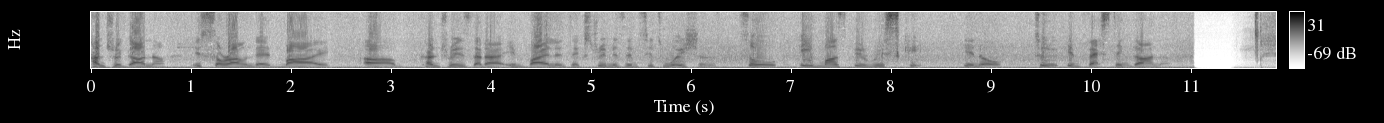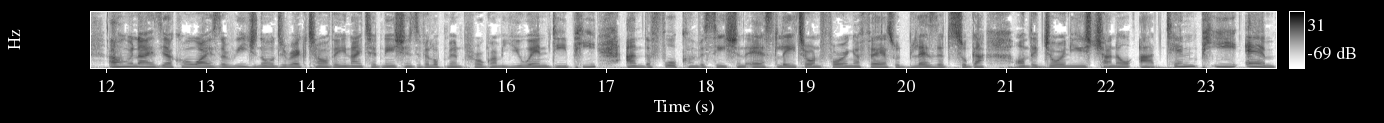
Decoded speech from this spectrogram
country Ghana is surrounded by um, countries that are in violent extremism situations, so it must be risky, you know, to invest in Ghana. Ahunna Eziakonwa is the Regional Director of the United Nations Development Program, UNDP, and the full conversation airs later on Foreign Affairs with Blessed Sogah on the Joy News channel at 10 p.m.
